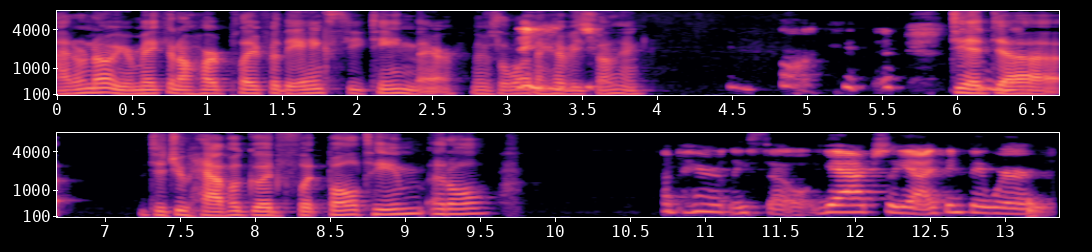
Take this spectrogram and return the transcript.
I don't know, you're making a hard play for the angsty teen there. There's a lot of heavy sighing. Fuck. Did, uh, did you have a good football team at all? Apparently so. Yeah, actually, yeah. I think they were.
